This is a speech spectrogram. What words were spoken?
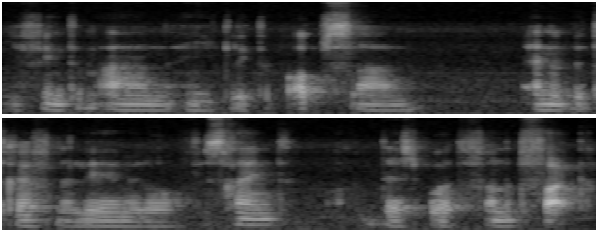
Je vindt hem aan en je klikt op opslaan. En het betreffende leermiddel verschijnt op het dashboard van het vak.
